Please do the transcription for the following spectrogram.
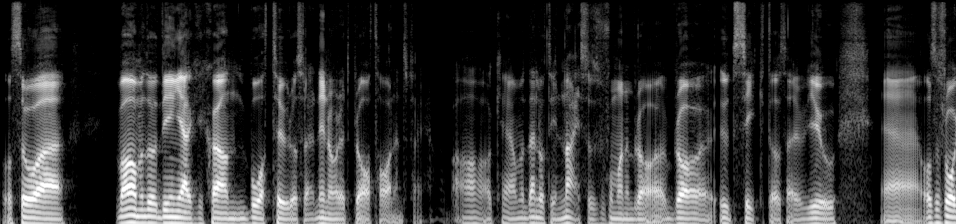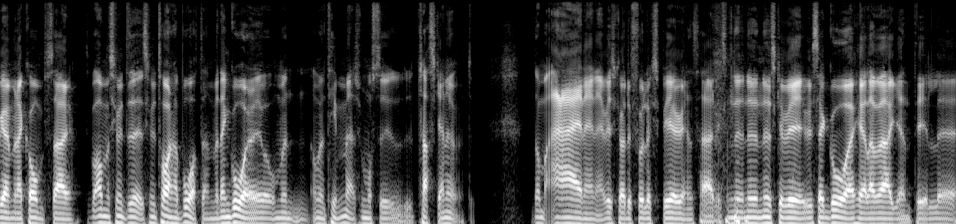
Och så, ja men då, det är en jäkligt skön båttur och sådär, det är nog rätt bra att ta den. Typ Ja okej, okay, ja, men den låter ju nice. Och så får man en bra, bra utsikt och så här, view. Eh, och så frågar jag mina kompisar, så ah, men ska, vi inte, ska vi ta den här båten? Men den går om en, om en timme, så vi måste traska nu. Typ. De nej, nej, nej, vi ska ha the full experience här. Liksom, nu, nu, nu ska vi, vi ska gå hela vägen till, eh,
